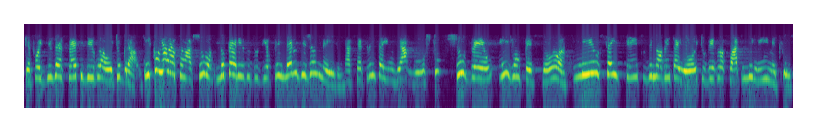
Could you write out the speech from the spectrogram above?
que foi 17,8 graus. E com relação à chuva, no período do dia 1 de janeiro até 31 de agosto, choveu em João Pessoa 1.698,4 milímetros.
